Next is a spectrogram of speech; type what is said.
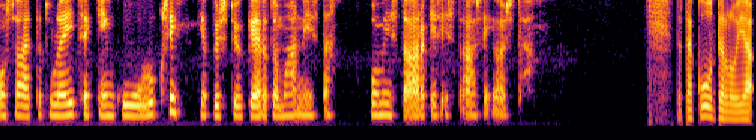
osa, että tulee itsekin kuulluksi ja pystyy kertomaan niistä omista arkisista asioista. Tätä kuuntelun ja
